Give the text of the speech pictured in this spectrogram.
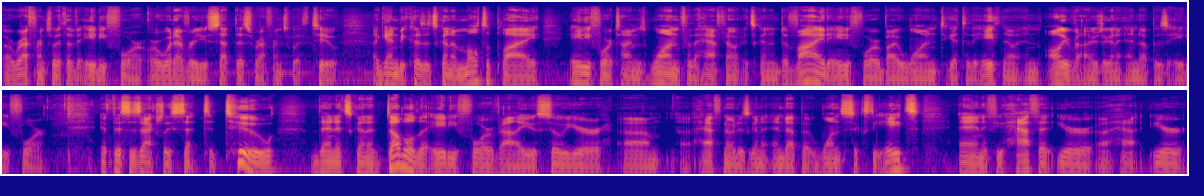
a reference width of 84 or whatever you set this reference width to. Again, because it's going to multiply 84 times 1 for the half note, it's going to divide 84 by 1 to get to the eighth note, and all your values are going to end up as 84. If this is actually set to 2, then it's going to double the 84 value, so your um, uh, half note is going to end up at 168 and if you half it, your uh, ha your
